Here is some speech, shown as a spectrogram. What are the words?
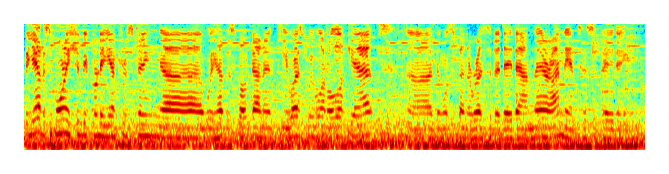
But yeah, this morning should be pretty interesting. Uh, we have this boat down in Key West we want to look at. Uh, then we'll spend the rest of the day down there. I'm anticipating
